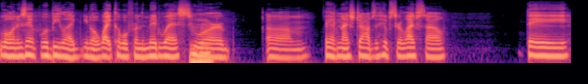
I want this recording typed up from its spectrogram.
Well, an example would be like you know a white couple from the Midwest who are Um, they have nice jobs, a hipster lifestyle. They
